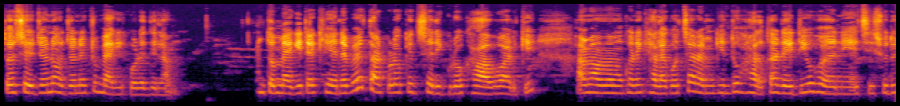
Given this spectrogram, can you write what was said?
তো সেই জন্য ওর জন্য একটু ম্যাগি করে দিলাম। তো ম্যাগিটা খেয়ে নেবে, তারপরে ওকে সেরিগুলো খাওয়াবো আর কি। আর মামা ওখানে খেলা করছে আর আমি কিন্তু হালকা রেডিও হয়ে নিয়েছি, শুধু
